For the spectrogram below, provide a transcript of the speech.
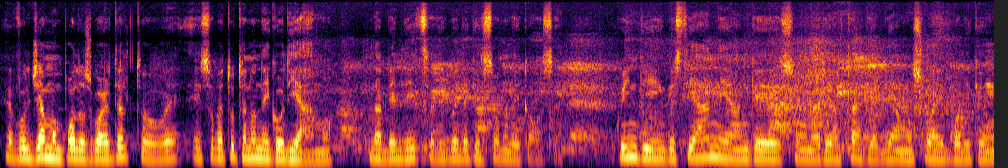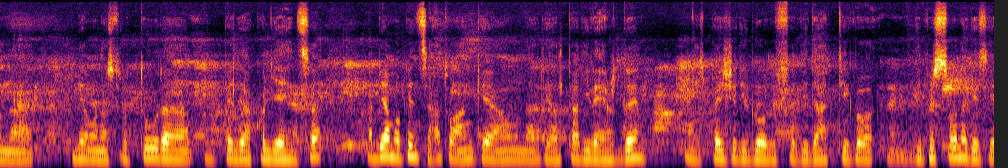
eh, volgiamo un po' lo sguardo altrove e soprattutto non ne godiamo la bellezza di quelle che sono le cose. Quindi in questi anni anche su una realtà che abbiamo su Eboli, che una, abbiamo una struttura per l'accoglienza, abbiamo pensato anche a una realtà di verde, una specie di golf didattico di persone che si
